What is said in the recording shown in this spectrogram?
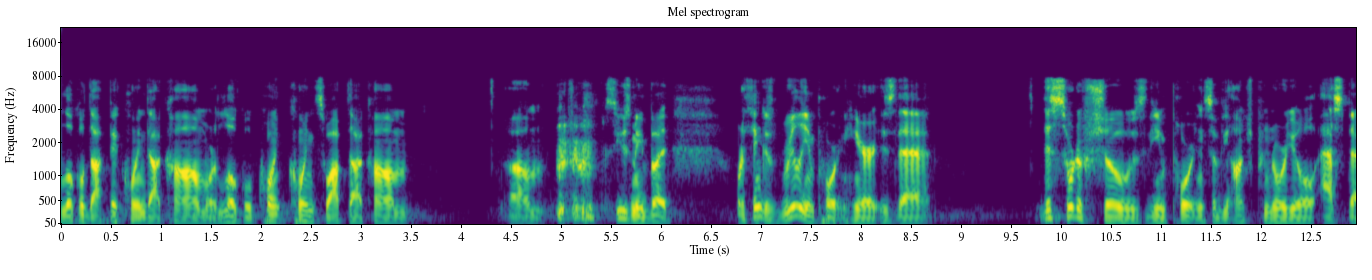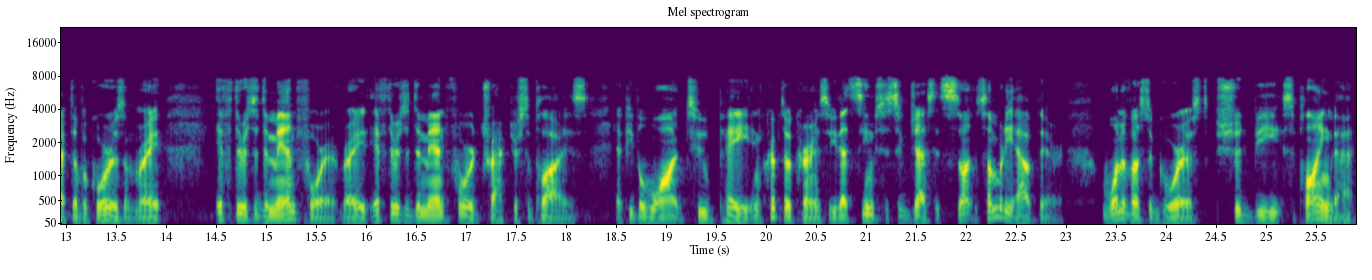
local.bitcoin.com or localcoinswap.com. Um, excuse me, but what I think is really important here is that this sort of shows the importance of the entrepreneurial aspect of agorism, right? If there's a demand for it, right? If there's a demand for tractor supplies and people want to pay in cryptocurrency, that seems to suggest that somebody out there one of us agorists should be supplying that.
